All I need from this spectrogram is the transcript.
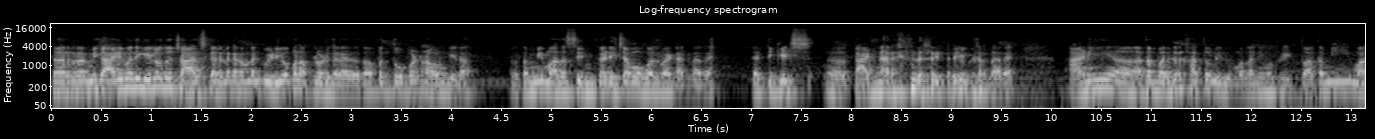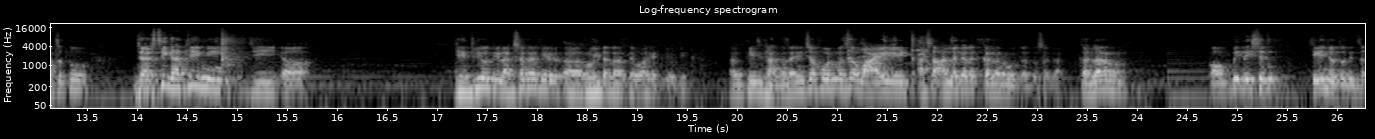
तर मी गाडीमध्ये गेलो होतो चार्ज करायला कारण मला व्हिडिओ पण अपलोड करायचा होता पण तो पण राहून गेला. तर आता मी माझा सिम कार्ड हिच्या मोबाईलमध्ये टाकणार आहे. त्या तिकीट्स काढणार आहे रिट्रीव्ह करणार आहे. आणि आता बर्गर खातो मी तुम्हाला आणि मग भेटतो. आता मी माझा तो जर्सी घातली मी जी घेतली होती. लक्षात आहे मी रोहितला तेव्हा घेतली होती. आणि तीच घालणार आणि तिच्या फोनमध्ये व्हाईट असा अलग अलग कलर होता तो सगळा. कलर कॉम्बिनेशन चेंज होतं तिचा.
